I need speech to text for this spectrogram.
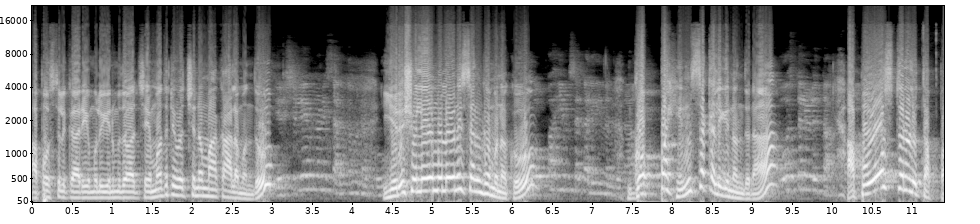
అపోస్తుల కార్యములు ఎనిమిదో అధ్యాయం మొదటి వచ్చిన మా కాలమందు. ఎరుషలేములోని సంఘమునకు గొప్ప హింస కలిగినందున అపోస్తులు తప్ప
